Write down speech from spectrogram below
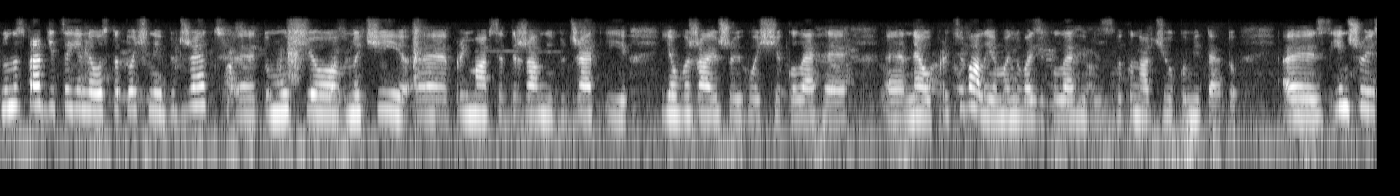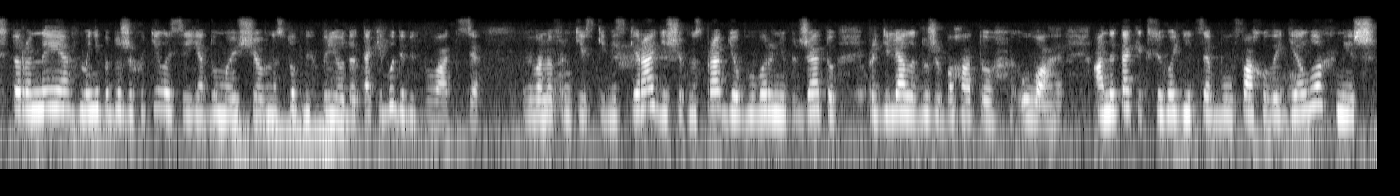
Ну насправді це є не остаточний бюджет, е, тому що вночі е, приймався державний бюджет, і я вважаю, що його ще колеги не опрацювали. Я маю на увазі колеги з виконавчого комітету. З іншої сторони, мені би дуже хотілося, і я думаю, що в наступних періодах так і буде відбуватися. В Івано-Франківській міській раді, щоб насправді обговоренню бюджету приділяли дуже багато уваги, а не так як сьогодні це був фаховий діалог між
